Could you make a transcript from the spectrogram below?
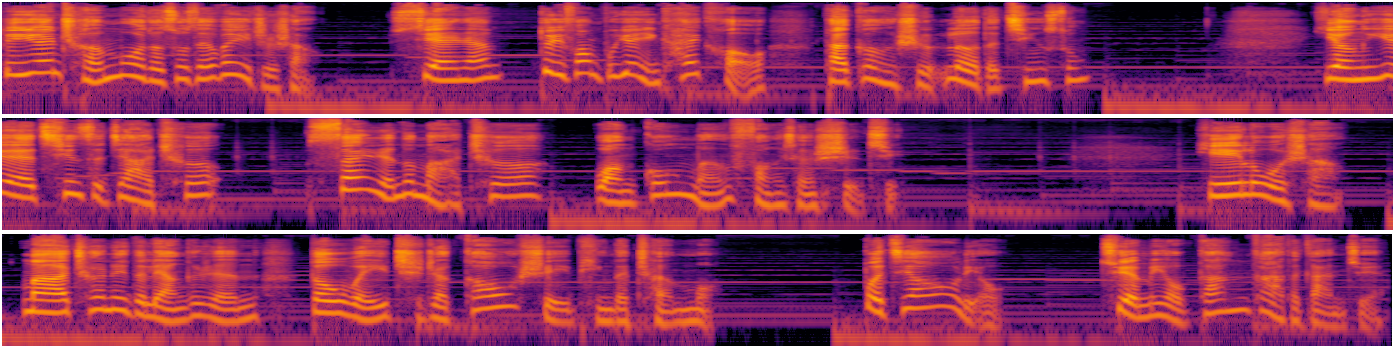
林渊沉默的坐在位置上，显然对方不愿意开口，他更是乐得轻松。影月亲自驾车，三人的马车往宫门方向驶去。一路上，马车内的两个人都维持着高水平的沉默，不交流。却没有尴尬的感觉，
